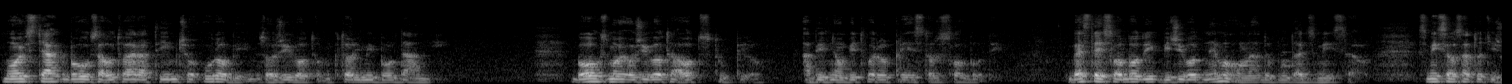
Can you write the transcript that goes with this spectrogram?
Môj vzťah k Bohu sa utvára tým, čo urobím so životom, ktorý mi bol daný. Boh z môjho života odstúpil, aby v ňom vytvoril priestor slobody. Bez tej slobody by život nemohol nadobúdať zmysel. Zmysel sa totiž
